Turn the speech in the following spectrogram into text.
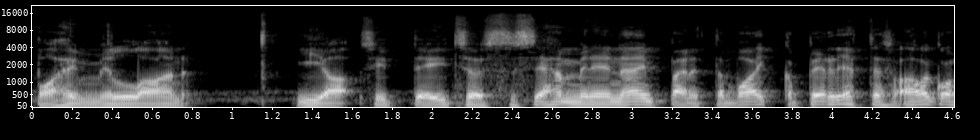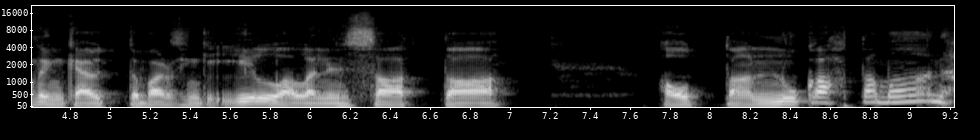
pahimmillaan. Ja sitten itse asiassa sehän menee näin päin, että vaikka periaatteessa alkoholin käyttö varsinkin illalla, niin se saattaa auttaa nukahtamaan,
